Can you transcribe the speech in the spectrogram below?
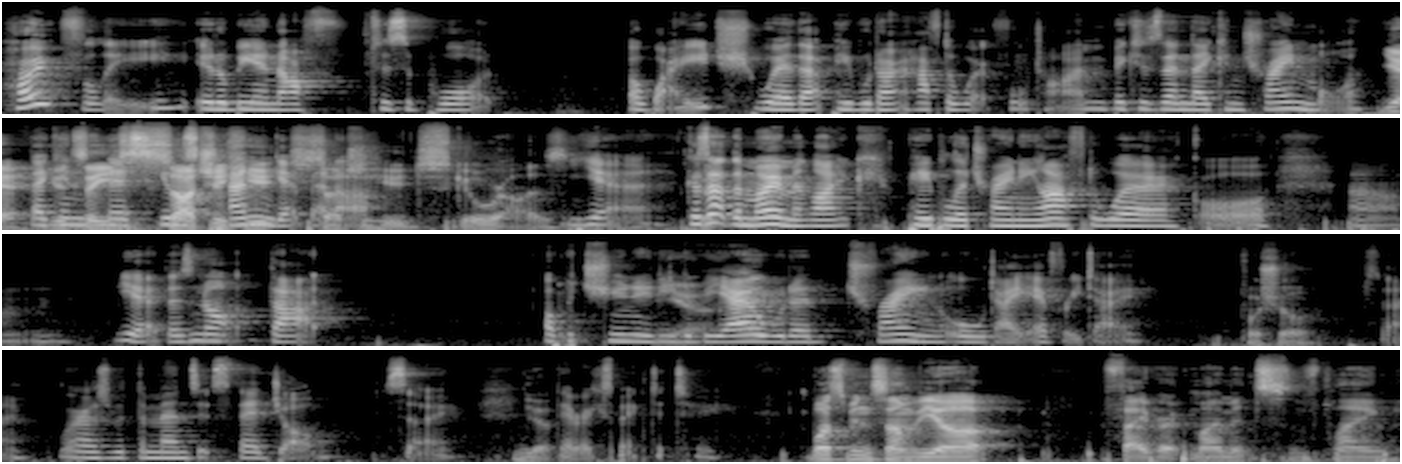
hopefully it'll be enough to support a wage where that people don't have to work full time because then they can train more. Yeah, They can- their skills such a can huge, get such a huge skill rise. Yeah, because at the moment, like people are training after work, or um, yeah, there's not that opportunity to be able to train all day every day. For sure. So whereas with the men's, it's their job, so Yeah. they're expected to. What's been some of your favourite moments of playing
